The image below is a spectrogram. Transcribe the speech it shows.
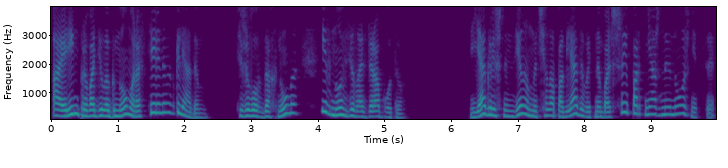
Айрин проводила гнома растерянным взглядом, тяжело вздохнула и вновь взялась за работу. Я грешным делом начала поглядывать на большие портняжные ножницы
